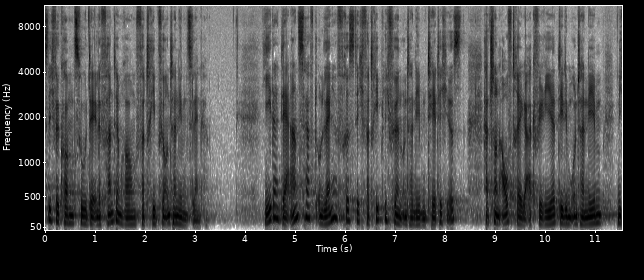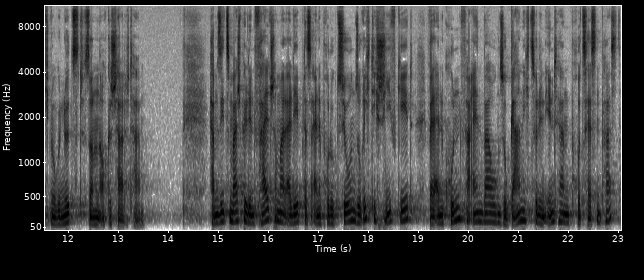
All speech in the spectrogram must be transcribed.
Herzlich willkommen zu Der Elefant im Raum Vertrieb für Unternehmenslenker. Jeder, der ernsthaft und längerfristig vertrieblich für ein Unternehmen tätig ist, hat schon Aufträge akquiriert, die dem Unternehmen nicht nur genützt, sondern auch geschadet haben. Haben Sie zum Beispiel den Fall schon mal erlebt, dass eine Produktion so richtig schief geht, weil eine Kundenvereinbarung so gar nicht zu den internen Prozessen passt?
